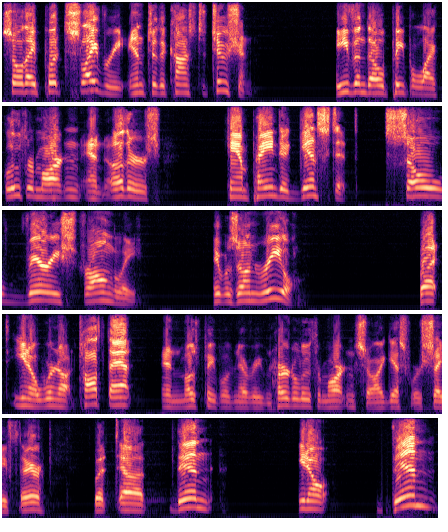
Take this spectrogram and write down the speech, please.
So they put slavery into the Constitution, even though people like Luther Martin and others campaigned against it so very strongly. It was unreal. But, you know, we're not taught that, and most people have never even heard of Luther Martin, so I guess we're safe there. But uh, then, you know, then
